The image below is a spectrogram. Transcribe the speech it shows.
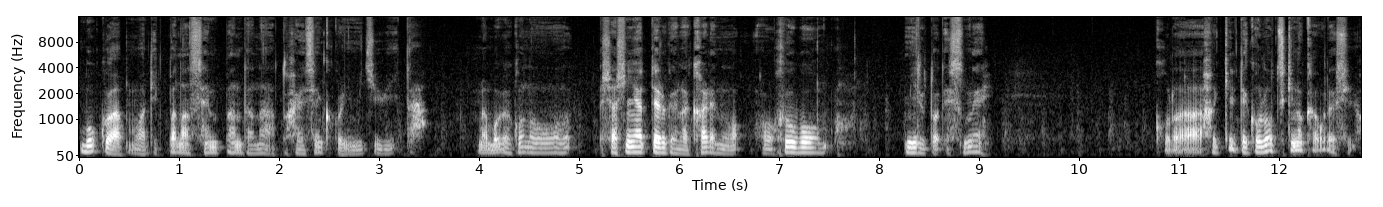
僕はまあ立派な戦犯だなと敗戦国に導いた、まあ、僕はこの写真やってるから彼の風貌を見るとですねこれははっきり言ってゴロつきの顔ですよ。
